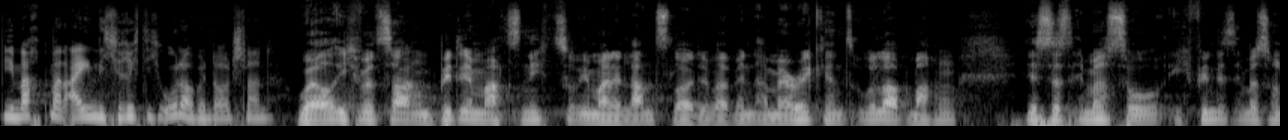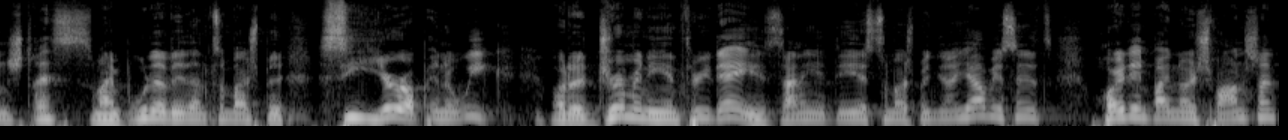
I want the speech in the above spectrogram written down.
Wie macht man eigentlich richtig Urlaub in Deutschland? Well, ich würde sagen, bitte macht's nicht so wie meine Landsleute, weil wenn Americans Urlaub machen, ist das immer so, ich finde es immer so ein Stress. Mein Bruder will dann zum Beispiel See Europe in a week oder Germany in three days. Seine Idee ist zum Beispiel, ja, ja, wir sind jetzt heute bei Neuschwanstein,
